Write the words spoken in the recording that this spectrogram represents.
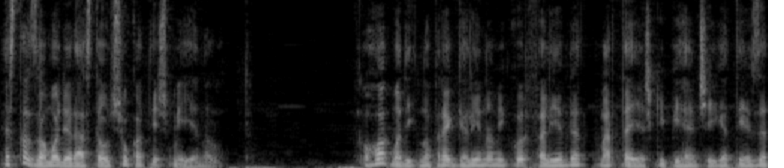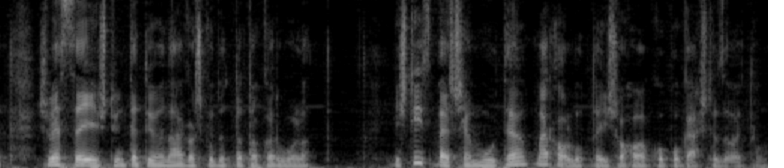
Ezt azzal magyarázta, hogy sokat és mélyen aludt. A harmadik nap reggelén, amikor felébredt, már teljes kipihentséget érzett, s veszélye és tüntetően ágaskodott a takaró alatt. És tíz perc sem múlt el, már hallotta is a hal kopogást az ajtón.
